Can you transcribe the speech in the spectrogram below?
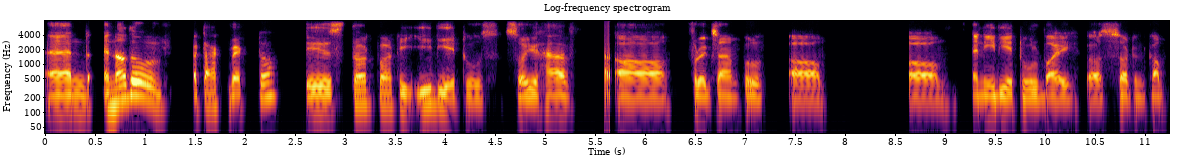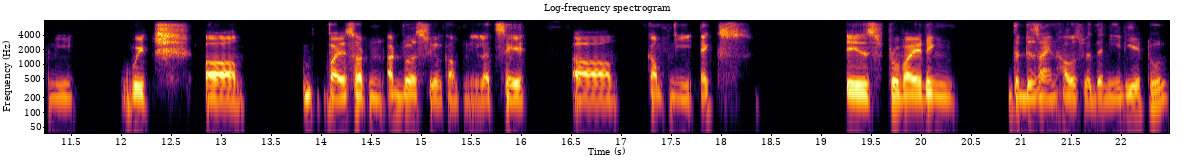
And another attack vector is third-party EDA tools. So you have, uh, for example, uh, um, an EDA tool by a certain company, which uh, by a certain adversarial company. Let's say uh, company X is providing the design house with an EDA tool.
